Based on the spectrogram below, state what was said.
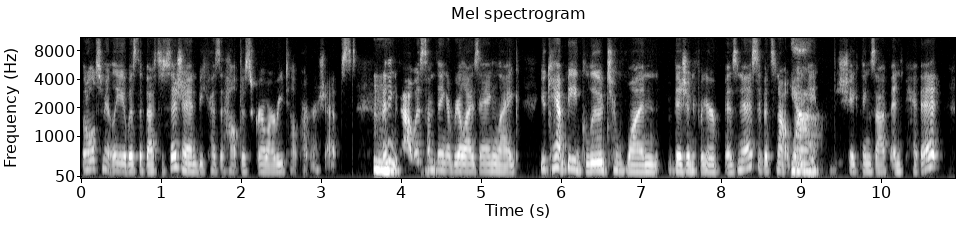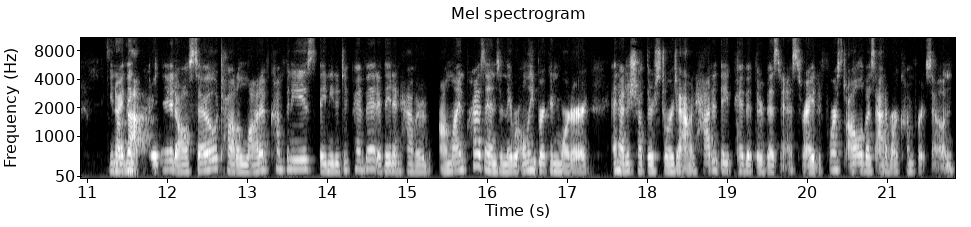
but ultimately it was the best decision because it helped us grow our retail partnerships. Mm-hmm. I think that was something of realizing like you can't be glued to one vision for your business if it's not yeah. working, shake things up and pivot. You know, Love I think that. COVID also taught a lot of companies they needed to pivot if they didn't have an online presence and they were only brick and mortar and had to shut their store down. How did they pivot their business? Right, it forced all of us out of our comfort zone.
